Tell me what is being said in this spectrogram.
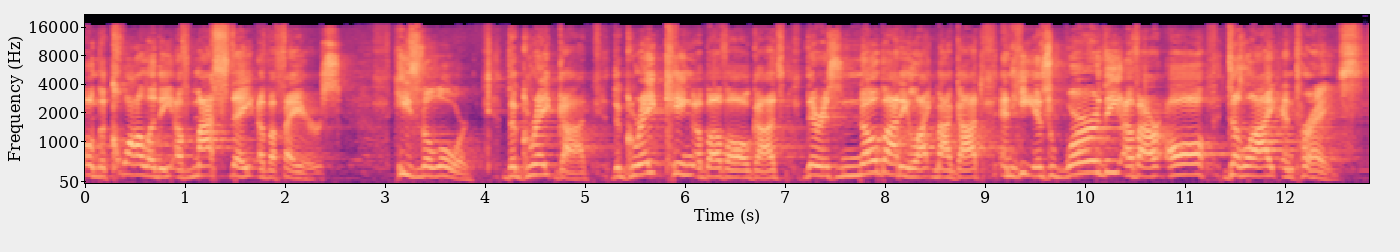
on the quality of my state of affairs. He's the Lord, the great God, the great King above all gods. There is nobody like my God, and He is worthy of our all delight and praise.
